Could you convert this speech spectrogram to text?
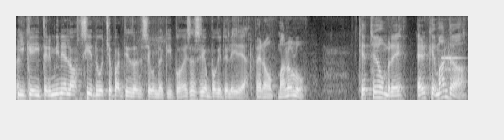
y que termine los 7 u 8 partidos del segundo equipo. Esa sería un poquito la idea. Pero, Manolo, que este hombre es el que manda.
